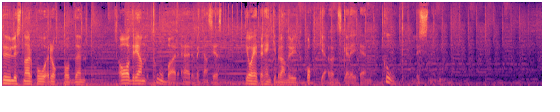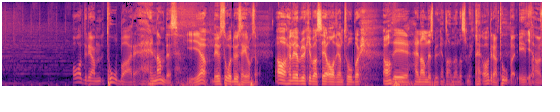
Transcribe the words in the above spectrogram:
Du lyssnar på Rockpodden. Adrian Tobar är veckans gäst. Jag heter Henke Branderyd och jag önskar dig en god lyssning. Adrian Tobar Hernandez. Ja. Det är så du säger också. ja, eller jag brukar bara säga Adrian Tobar. Ja. Det är, Hernandez brukar inte använda så mycket. Nej, Adrian Tobar är ju Japp. fan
